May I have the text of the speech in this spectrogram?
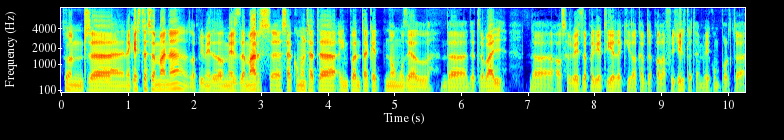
Doncs eh, en aquesta setmana, la primera del mes de març, eh, s'ha començat a, implantar aquest nou model de, de treball de, serveis de pediatria d'aquí del cap de Palafrugell, que també comporta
